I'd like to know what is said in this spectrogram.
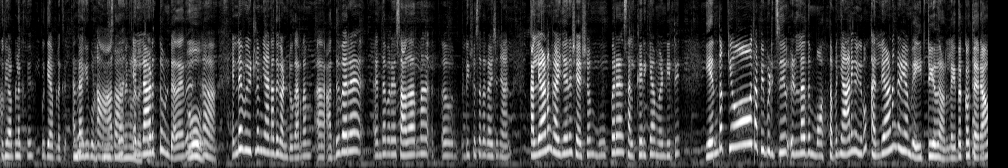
പുതിയാപ്പിളക്ക് പുതിയ ആപ്പിളക്ക് ഉണ്ടാക്കി കൊടുക്കുന്ന സാധനങ്ങൾ എല്ലായിടത്തും ഉണ്ട്. അതായത് ആ എന്റെ വീട്ടിലും ഞാൻ അത് കണ്ടു. കാരണം അതുവരെ എന്താ പറയാ സാധാരണ ഡിഷസ് ഒക്കെ കഴിച്ച ഞാൻ കല്യാണം കഴിഞ്ഞതിന് ശേഷം മൂപ്പരെ സൽക്കരിക്കാൻ വേണ്ടിയിട്ട് എന്തൊക്കെയോ തപ്പി പിടിച്ച് ഉള്ളത് മൊത്തം. അപ്പൊ ഞാൻ കഴിയുമ്പോൾ കല്യാണം കഴിയാൻ വെയിറ്റ് ചെയ്തതാണല്ലോ? ഇതൊക്കെ തരാൻ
